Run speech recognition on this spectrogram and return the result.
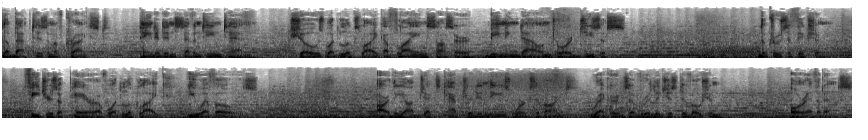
The Baptism of Christ, painted in 1710, shows what looks like a flying saucer beaming down toward Jesus. The Crucifixion features a pair of what look like UFOs. Are the objects captured in these works of art records of religious devotion or evidence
